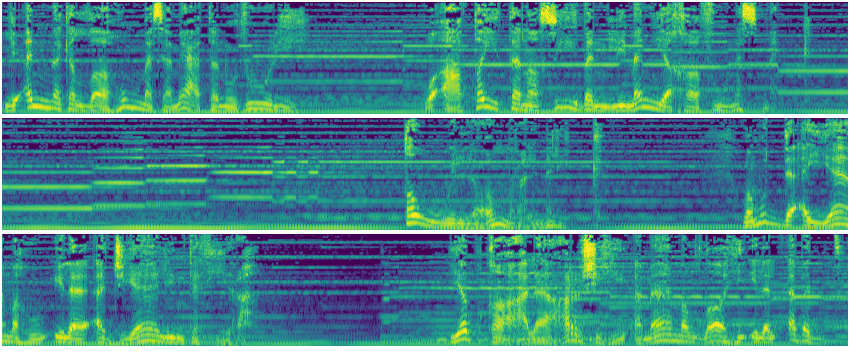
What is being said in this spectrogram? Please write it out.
لأنك اللهم سمعت نذوري وأعطيت نصيبا لمن يخافون اسمك. طول عمر الملك ومد أيامه إلى أجيال كثيرة. يبقى على عرشه أمام الله إلى الأبد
